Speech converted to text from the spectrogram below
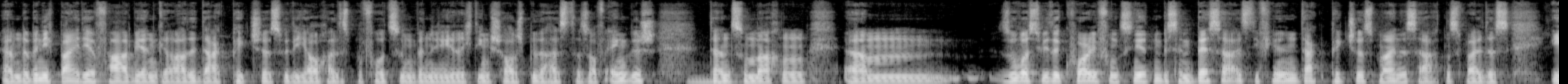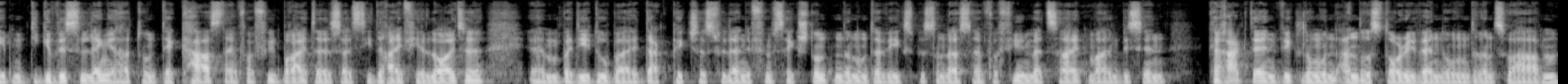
Ähm, da bin ich bei dir, Fabian. Gerade Dark Pictures würde ich auch alles bevorzugen, wenn du die richtigen Schauspieler hast, das auf Englisch dann zu machen. Ähm, sowas wie The Quarry funktioniert ein bisschen besser als die vielen Dark Pictures meines Erachtens, weil das eben die gewisse Länge hat und der Cast einfach viel breiter ist als die drei, vier Leute, ähm, bei denen du bei Dark Pictures für deine fünf, sechs Stunden dann unterwegs bist und da hast du einfach viel mehr Zeit, mal ein bisschen Charakterentwicklung und andere Storywendungen drin zu haben.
